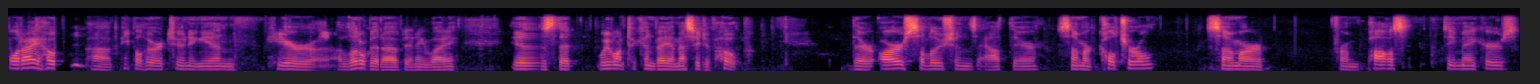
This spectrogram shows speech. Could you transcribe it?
what I hope uh, people who are tuning in hear a little bit of anyway is that we want to convey a message of hope. There are solutions out there. Some are cultural, some are from policymakers,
